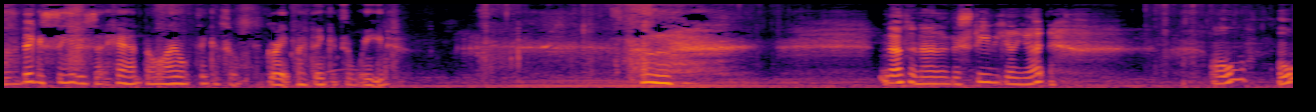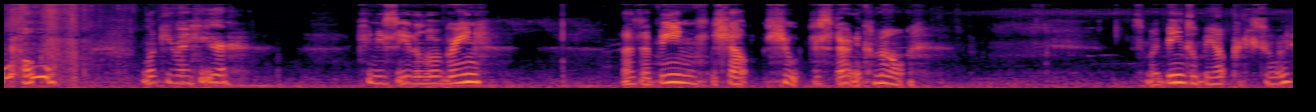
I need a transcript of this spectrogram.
As big a seed as it had, though, I don't think it's a grape. I think it's a weed. Nothing out of the stevia yet. Oh, oh, oh. Looky right here. Can you see the little green? That's a bean shoot, shoot just starting to come out. So my beans will be up pretty soon.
